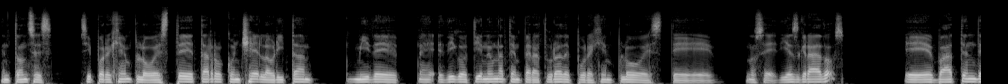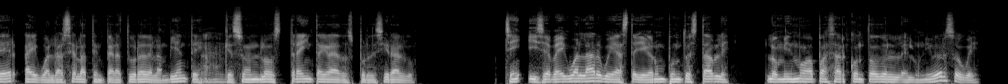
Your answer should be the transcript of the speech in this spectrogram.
Entonces, si por ejemplo este tarro con chela ahorita mide, eh, digo, tiene una temperatura de, por ejemplo, este, no sé, 10 grados, eh, va a tender a igualarse a la temperatura del ambiente, Ajá. que son los 30 grados, por decir algo. Sí, y se va a igualar, güey, hasta llegar a un punto estable. Lo mismo va a pasar con todo el, el universo, güey.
